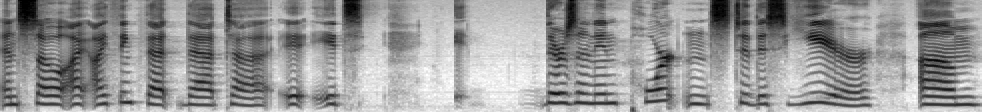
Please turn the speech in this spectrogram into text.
And so I, I think that that uh, it, it's it, there's an importance to this year, um,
